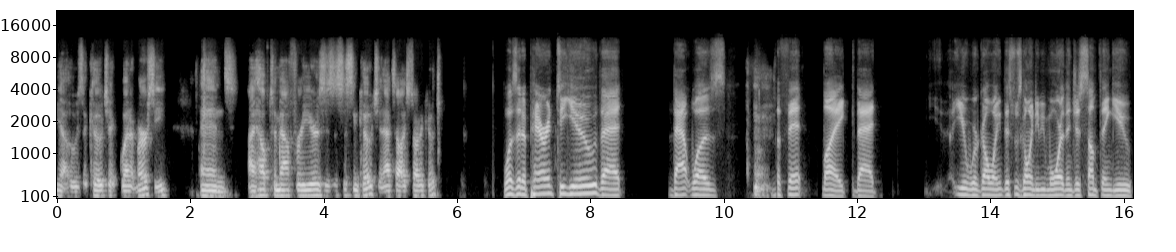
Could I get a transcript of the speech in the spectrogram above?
you know, who was a coach at Gwynedd Mercy. And I helped him out for years as assistant coach. And that's how I started coaching. Was it apparent to you that that was the fit? Like that you were going this was going to be more than just something you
